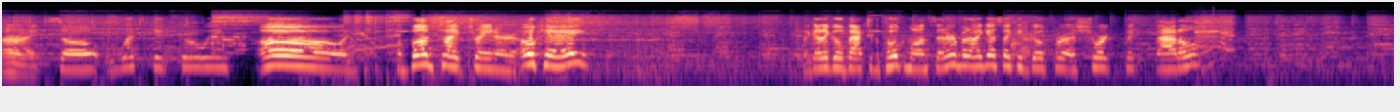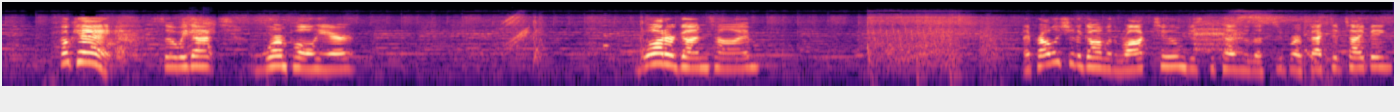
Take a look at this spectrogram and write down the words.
Alright, so let's get going. Oh, a bug-type trainer. Okay. I gotta go back to the Pokemon Center, but I guess I could go for a short, quick battle. Okay, so we got Wurmple here. Water gun time. I probably should have gone with Rock Tomb just because of the super effective typing.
